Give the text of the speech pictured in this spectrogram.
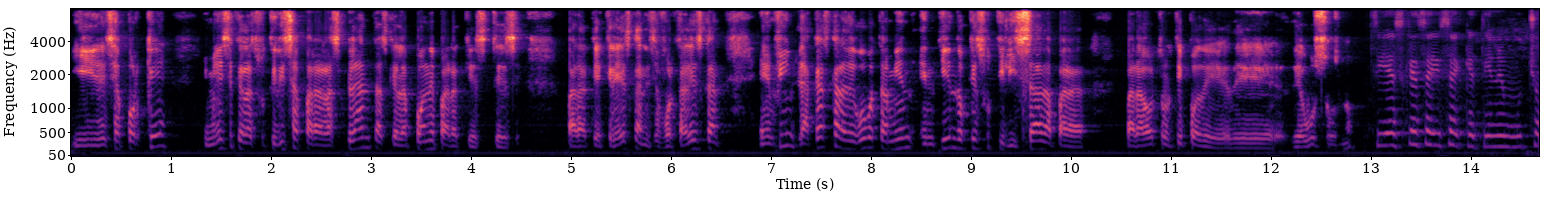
y decía, ¿por qué? Y me dice que las utiliza para las plantas, que la pone para que, este, para que crezcan y se fortalezcan. En fin, la cáscara de huevo también entiendo que es utilizada para, para otro tipo de, de, usos, ¿no? Sí, es que se dice que tiene mucho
